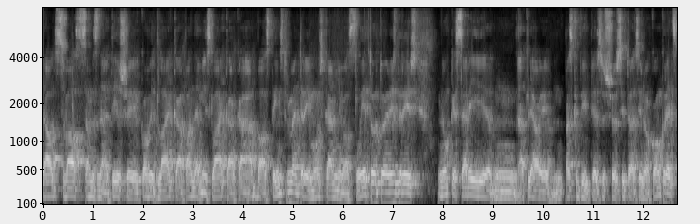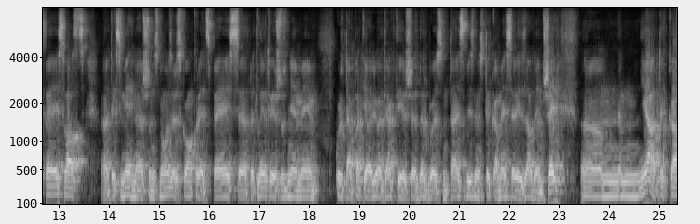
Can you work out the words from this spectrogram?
Daudzas valsts samazināja tieši Covid laikā, pandēmijas laikā, kā atbalsta instrumenti. Arī mūsu kaimiņu valsts Lietuva to ir izdarījusi nu, kas arī mm, atļauj paskatīties uz šo situāciju no konkurētspējas valsts, teiksim, mēģināšanas nozares konkurētspējas pret lietuviešu uzņēmējiem kur tāpat jau ļoti aktīvi šeit darbojas un taisa biznesu, tā kā mēs arī zaudējam šeit. Um, jā, tā kā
